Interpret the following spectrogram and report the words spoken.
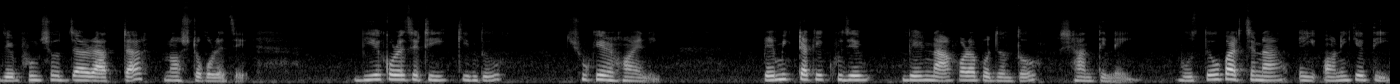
যে, ফুলশয্যার রাতটা নষ্ট করেছে। বিয়ে করেছে ঠিক, কিন্তু সুখের হয়নি। প্রেমিকটাকে খুঁজে বের না করা পর্যন্ত শান্তি নেই। বুঝতেও পারছে না এই অনিকেতই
